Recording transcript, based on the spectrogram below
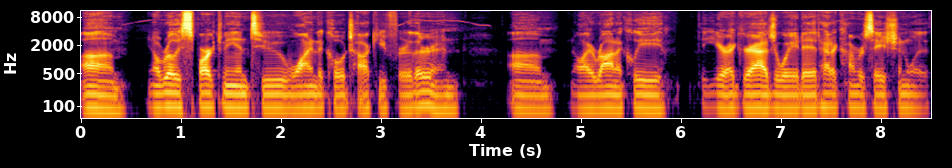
um, you know, really sparked me into wanting to coach hockey further. And um, you know, ironically, the year I graduated, had a conversation with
